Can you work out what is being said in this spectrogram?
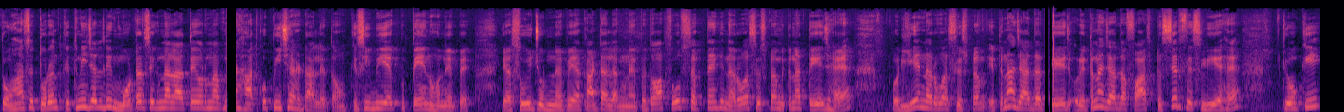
तो वहाँ से तुरंत कितनी जल्दी मोटर सिग्नल आते हैं और मैं अपने हाथ को पीछे हटा लेता हूँ, किसी भी एक पेन होने पे या सुई चुभने पे या कांटा लगने पे। तो आप सोच सकते हैं कि नर्वस सिस्टम इतना तेज़ है और ये नर्वस सिस्टम इतना ज़्यादा तेज और इतना ज़्यादा फास्ट सिर्फ़ इसलिए है क्योंकि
